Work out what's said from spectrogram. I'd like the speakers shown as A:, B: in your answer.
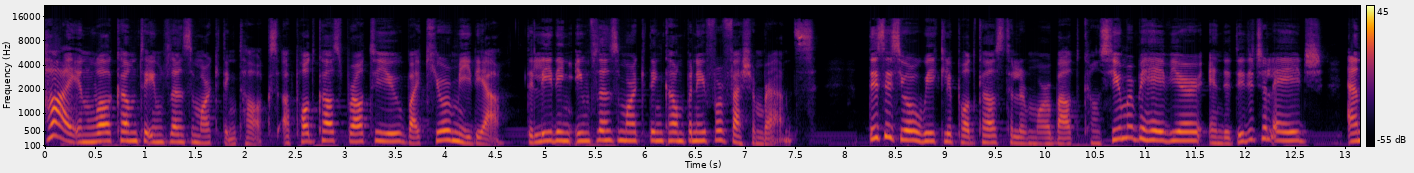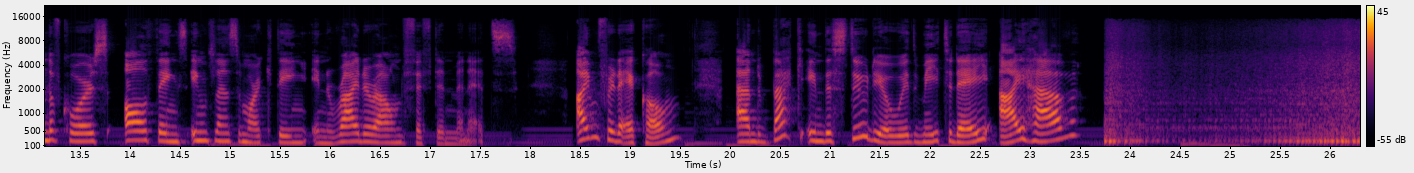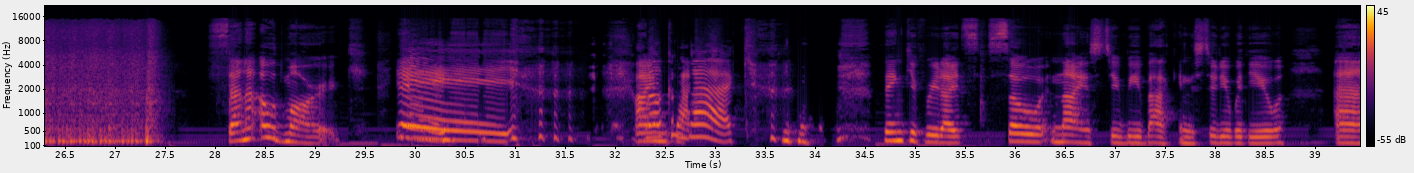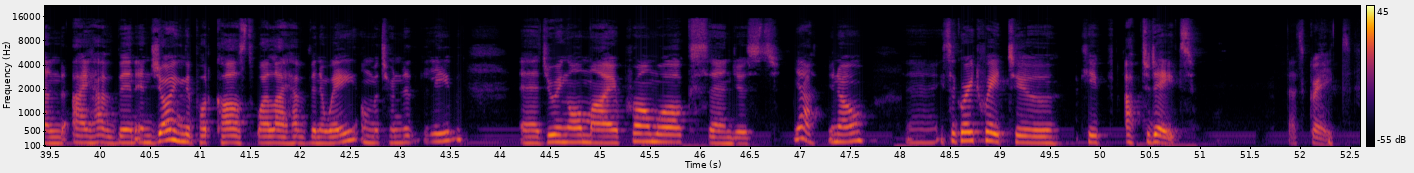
A: Hi, and welcome to Influencer Marketing Talks, a podcast brought to you by Cure Media, the leading influencer marketing company for fashion brands. This is your weekly podcast to learn more about consumer behavior in the digital age, and of course, all things influencer marketing in right around 15 minutes. I'm Frida Ekholm, and back in the studio with me today, I have.
B: Sanna Oudmark.
A: Yay! Welcome back. back.
B: Thank you, Frida. It's so nice to be back in the studio with you. And I have been enjoying the podcast while I have been away on maternity leave, uh, during all my prom walks, and just, yeah, you know, uh, it's a great way to keep up to date.
A: That's great.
